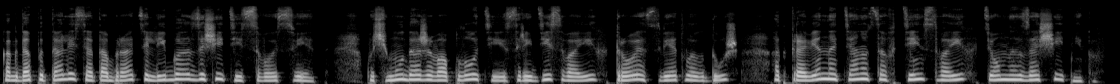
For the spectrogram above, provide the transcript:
когда пытались отобрать либо защитить свой свет. Почему даже во плоти и среди своих трое светлых душ откровенно тянутся в тень своих темных защитников,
